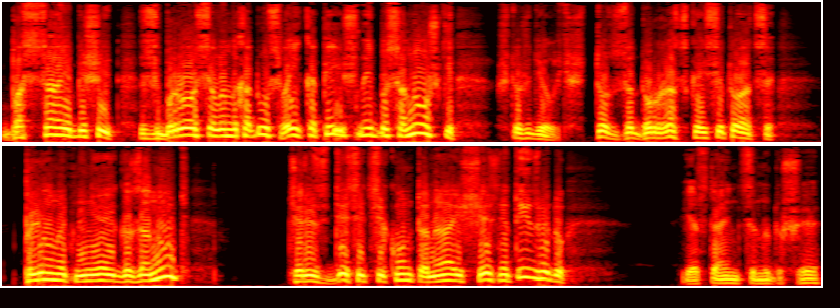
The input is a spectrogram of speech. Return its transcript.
босая бежит, сбросила на ходу свои копеечные босоножки. Что же делать? Что за дурацкая ситуация? Плюнуть на нее и газануть? Через десять секунд она исчезнет из виду — и останется на душе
